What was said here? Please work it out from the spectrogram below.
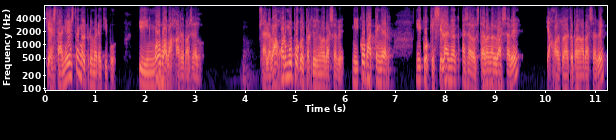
que este año está en el primer equipo y no va a bajar demasiado. O sea, le va a jugar muy pocos partidos en el Barça B. Nico va a tener, Nico, que si el año pasado estaba en el Barça B, y ha jugado toda la temporada en el Barça B,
